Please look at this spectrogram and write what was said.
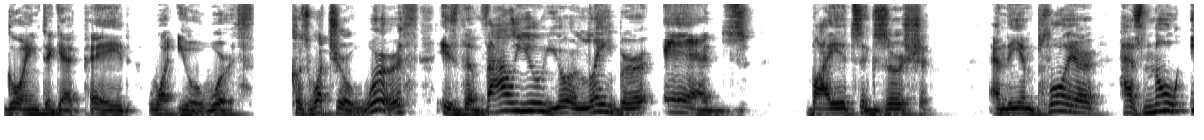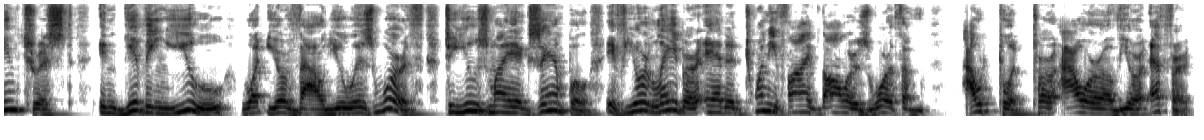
going to get paid what you're worth because what you're worth is the value your labor adds by its exertion. And the employer has no interest in giving you what your value is worth. To use my example, if your labor added $25 worth of output per hour of your effort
